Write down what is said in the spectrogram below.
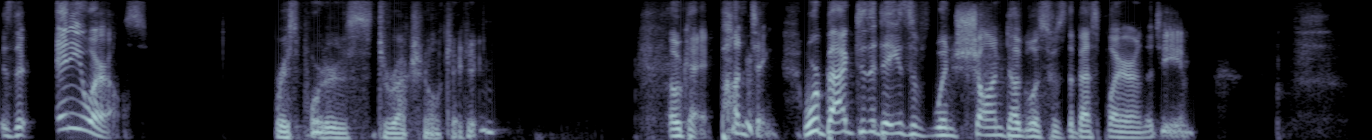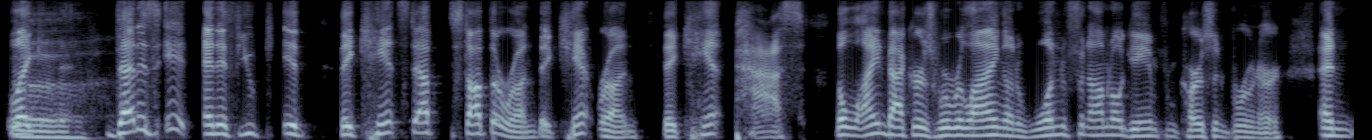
Is there anywhere else? Race Porter's directional kicking. Okay, punting. We're back to the days of when Sean Douglas was the best player on the team. Like uh. that is it. And if you if they can't stop stop the run, they can't run, they can't pass. The linebackers were relying on one phenomenal game from Carson Bruener, and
